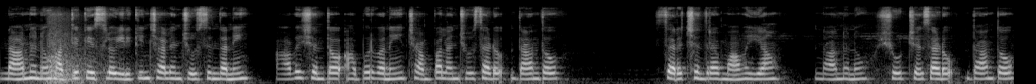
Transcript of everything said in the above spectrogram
నాన్నను హత్య కేసులో ఇరికించాలని చూసిందని ఆవేశంతో అపూర్వని చంపాలని చూశాడు. దాంతో శరత్చంద్ర మామయ్య నాన్నను షూట్ చేశాడు. దాంతో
